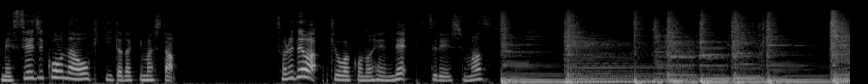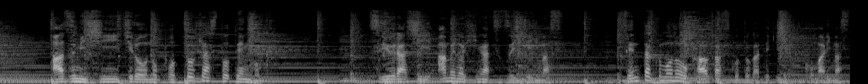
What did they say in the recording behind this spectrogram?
メッセージコーナーをお聞きいただきました。それでは今日はこの辺で失礼します。安住紳一郎のポッドキャスト天国。梅雨らしい雨の日が続いています。洗濯物を乾かすことができず困ります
